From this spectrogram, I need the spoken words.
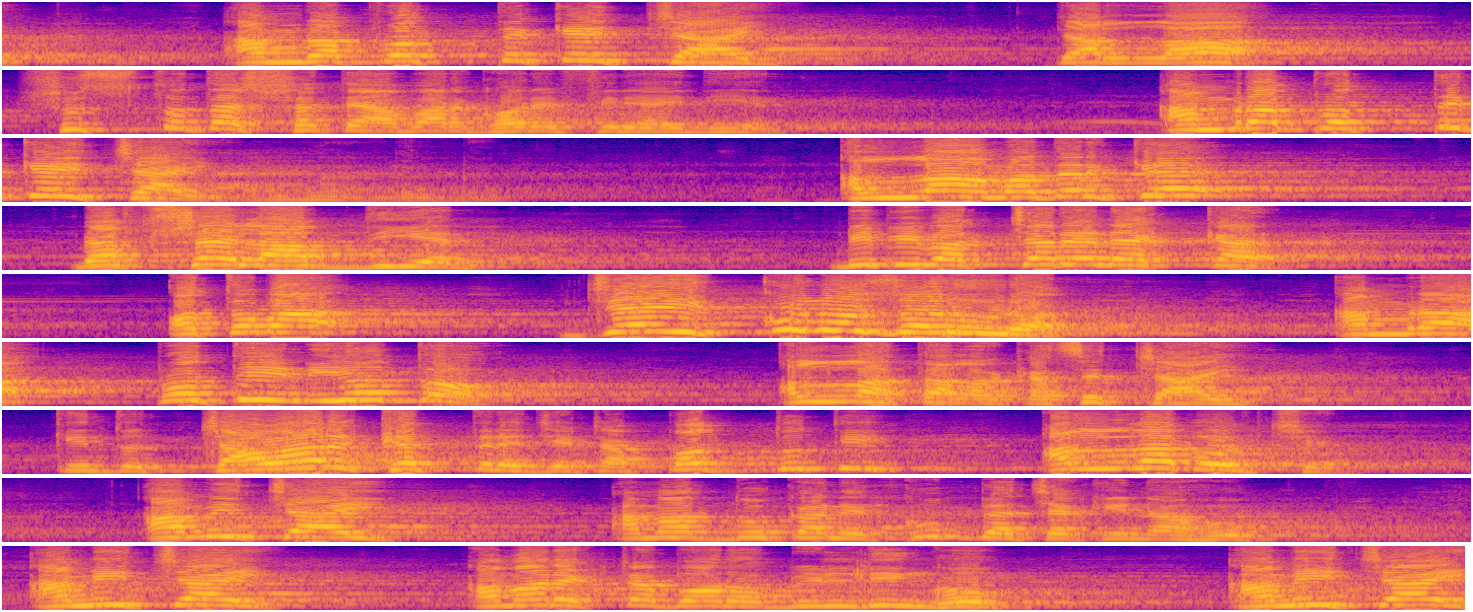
আমরা প্রত্যেকেই চাই যে আল্লাহ সুস্থতার সাথে আবার ঘরে ফিরাই দিয়েন আমরা প্রত্যেকেই চাই আল্লাহ আমাদেরকে ব্যবসায় লাভ দিয়েন, বিবি বাচ্চারেন এককার অথবা যেই কোনো জরুরত আমরা প্রতিনিয়ত আল্লাহ তালার কাছে চাই। কিন্তু চাওয়ার ক্ষেত্রে যেটা পদ্ধতি আল্লাহ বলছেন, আমি চাই আমার দোকানে খুব বেচা কিনা হোক, আমি চাই আমার একটা বড় বিল্ডিং হোক, আমি চাই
